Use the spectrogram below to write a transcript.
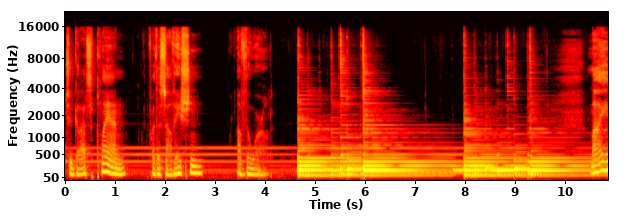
to God's plan for the salvation of the world. My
